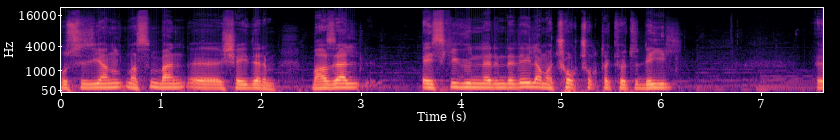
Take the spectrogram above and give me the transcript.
bu sizi yanıltmasın ben e, şey derim. Basel eski günlerinde değil ama çok çok da kötü değil. E,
